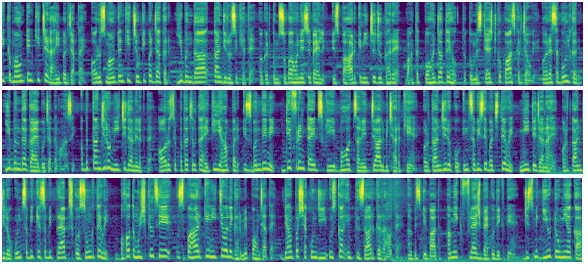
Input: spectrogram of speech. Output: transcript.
एक माउंटेन की चढ़ाई पर जाता है और उस माउंटेन की चोटी पर जाकर ये बंदा तांजिरो से कहता है, अगर तुम सुबह होने से पहले इस पहाड़ के नीचे जो घर है, वहाँ तक पहुँच जाते हो तो तुम इस टेस्ट को पास कर जाओगे। और ऐसा बोलकर ये बंदा गायब हो जाता है वहाँ से। अब तांजिरो नीचे जाने लगता है और उसे पता चलता है की यहाँ पर इस बंदे ने डिफरेंट टाइप्स के बहुत सारे जाल बिछा रखे हैं और तांजिरो को इन सभी से बचते हुए नीचे जाना है और तांजिरो उन सभी के सभी ट्रैप्स को सूंघते हुए बहुत मुश्किल से उस पहाड़ के नीचे वाले घर में पहुँच जाता है, जहाँ पर शकुंजी उसका इंतज़ार कर रहा होता है। अब इसके बाद हम एक फ्लैश को देखते हैं, जिसमें गियो टोमिया का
